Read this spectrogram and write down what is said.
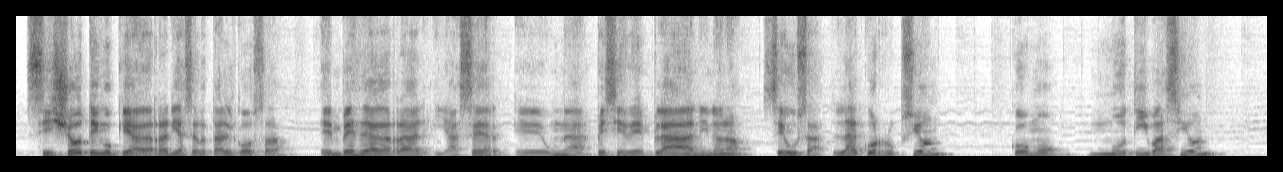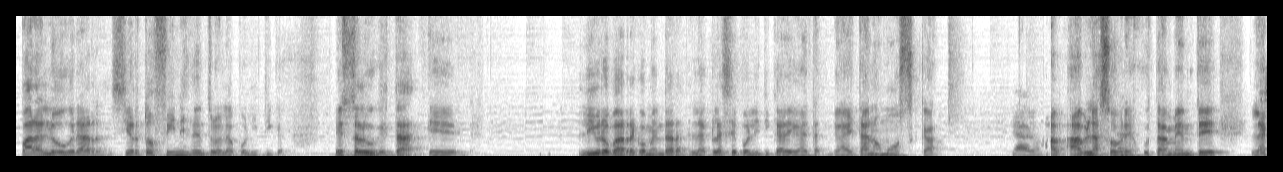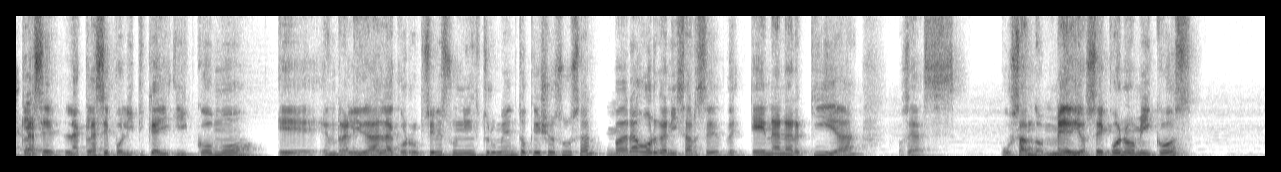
si yo tengo que agarrar y hacer tal cosa, en vez de agarrar y hacer eh, una especie de plan y no, no, se usa la corrupción como motivación para lograr ciertos fines dentro de la política. Eso es algo que está... Eh, libro para recomendar, La clase política de Gaetano Mosca. Habla sobre justamente la clase, la clase política y, cómo eh, en realidad la corrupción es un instrumento que ellos usan mm. para organizarse en anarquía, o sea, usando medios económicos,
